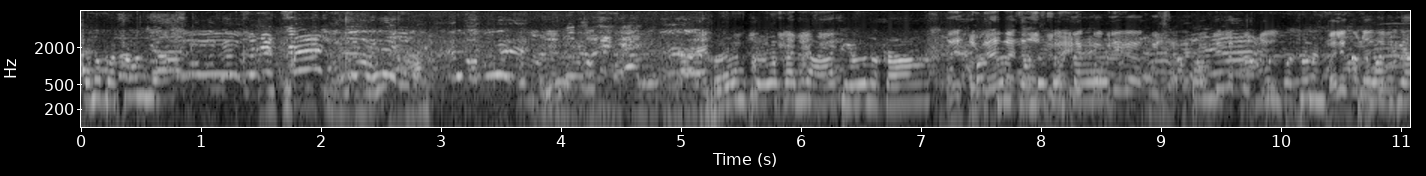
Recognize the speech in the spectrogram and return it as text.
त्यांना बसवून घ्या. स्वयंसेवकांनी आत येऊ नका. बसून कोंडेकर साहेब, आपण थांबून बसून आस्वाद घ्या.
